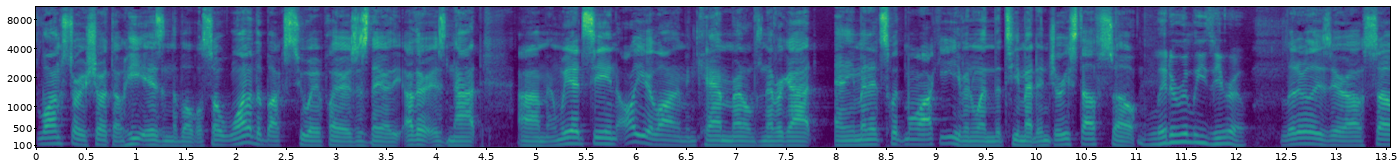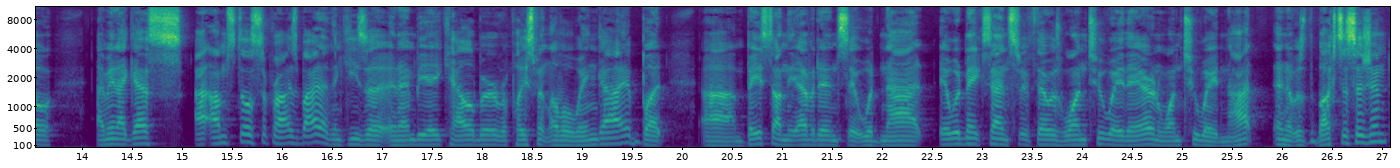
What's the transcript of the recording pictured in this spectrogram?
long story short, though, he is in the bubble. So one of the Bucks two way players is there, the other is not. Um, and we had seen all year long, I mean, Cam Reynolds never got any minutes with Milwaukee, even when the team had injury stuff. So Literally zero. literally zero. So, I mean, I guess I, I'm still surprised by it. I think he's a, an NBA caliber replacement level wing guy, but um, based on the evidence, it would not. It would make sense if there was one two way there and one two way not, and it was the Bucks' decision.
